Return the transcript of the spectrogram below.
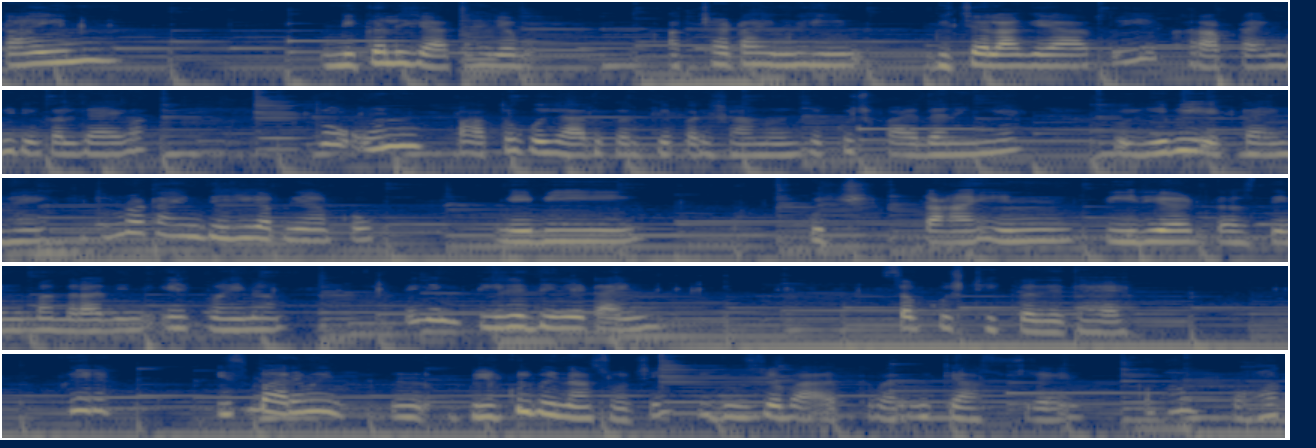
टाइम निकल ही जाता है, जब अच्छा टाइम नहीं भी चला गया तो ये ख़राब टाइम भी निकल जाएगा। तो उन बातों को याद करके परेशान होने से कुछ फ़ायदा नहीं है। तो ये भी एक टाइम है कि थोड़ा टाइम दीजिए अपने आप को। मे बी कुछ टाइम पीरियड दस दिन, पंद्रह दिन, एक महीना। लेकिन धीरे धीरे टाइम सब कुछ ठीक कर देता है। फिर इस बारे में बिल्कुल भी ना सोचें कि दूसरे बात के बारे में क्या सोच रहे हैं। अब हम बहुत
